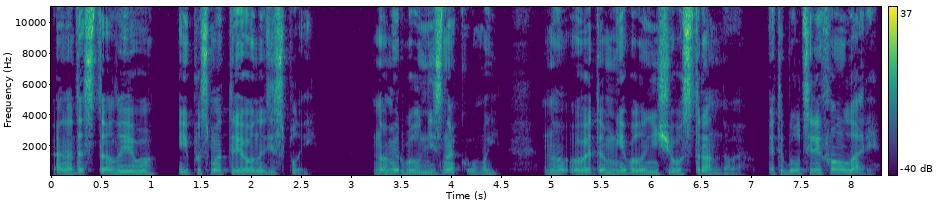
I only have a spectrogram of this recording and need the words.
Она достала его и посмотрела на дисплей. Номер был незнакомый, но в этом не было ничего странного. Это был телефон Ларри.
